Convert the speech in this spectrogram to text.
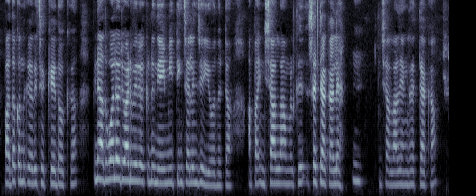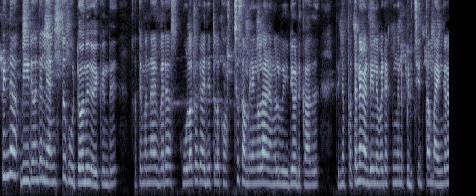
അപ്പോൾ അതൊക്കെ ഒന്ന് കയറി ചെക്ക് ചെയ്ത് നോക്കുക. പിന്നെ അതുപോലെ ഒരുപാട് പേര് ചോദിക്കുന്നുണ്ട് നെയ് മീറ്റിംഗ് ചലഞ്ച് ചെയ്യുമോ എന്നിട്ടോ അപ്പോൾ ഇൻഷാല്ല നമ്മൾക്ക് സെറ്റാക്കാം അല്ലേ? ഇൻഷാല്ലാ അത് ഞങ്ങൾ സെറ്റാക്കാം. പിന്നെ വീഡിയോന്റെ ലെങ്ത്ത് കൂട്ടുമെന്ന് ചോദിക്കുന്നുണ്ട് സത്യം പറഞ്ഞാൽ ഇവരെ സ്കൂളൊക്കെ കഴിഞ്ഞിട്ടുള്ള കുറച്ച് സമയങ്ങളിലാണ് ഞങ്ങൾ വീഡിയോ എടുക്കാറ്. പിന്നെ ഇപ്പം തന്നെ കണ്ടില്ല ഇവരൊക്കെ ഇങ്ങനെ പിടിച്ചിരുത്താൻ ഭയങ്കര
